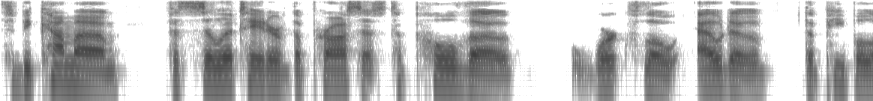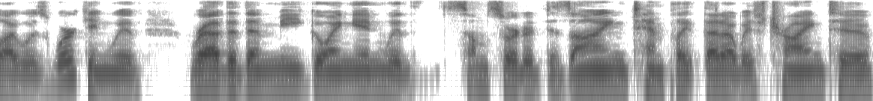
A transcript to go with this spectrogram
to become a facilitator of the process to pull the workflow out of the people I was working with rather than me going in with some sort of design template that I was trying to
